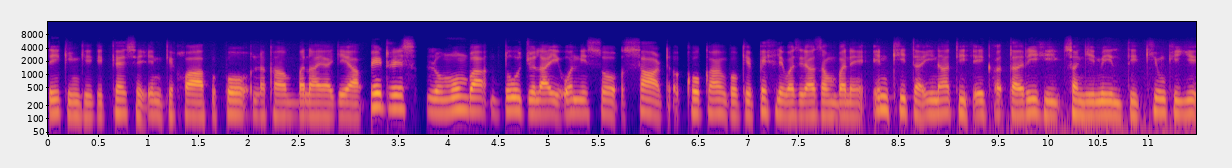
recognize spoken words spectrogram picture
دیکھیں گے کہ کیسے ان کے خواب کو ناکام بنایا گیا۔ پیٹرس لومومبا دو جولائی انیس سو ساٹھ کو کانگو کے پہلے وزیر اعظم بنے۔ ان کی تعیناتی ایک تاریخی سنگی میل تھی کیونکہ یہ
